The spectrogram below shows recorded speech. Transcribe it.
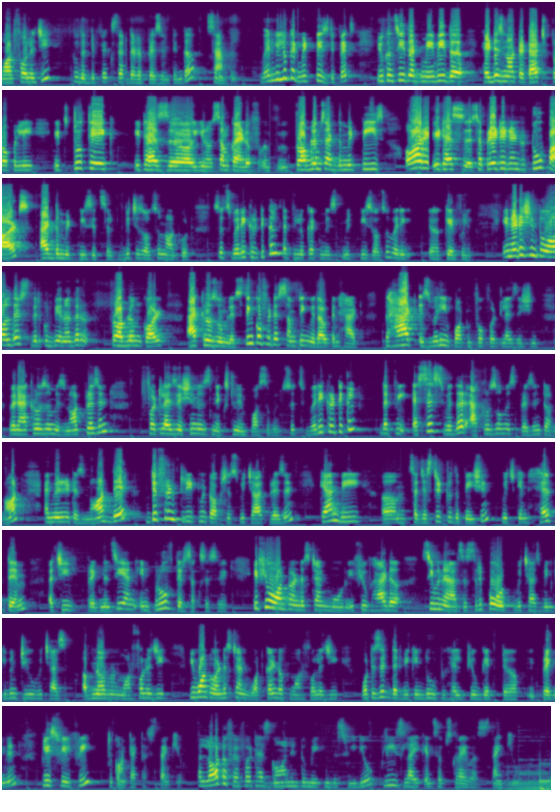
morphology to the defects that, that are present in the sample. When we look at mid-piece defects, you can see that maybe the head is not attached properly, it's too thick, it has uh, you know some kind of um, problems at the mid piece or it has separated into two parts at the mid piece itself which is also not good. So it's very critical that we look at mid piece also very uh, carefully. In addition to all this there could be another problem called acrosomeless think of it as something without an hat. The hat is very important for fertilization. When acrosome is not present fertilization is next to impossible. So it's very critical that we assess whether acrosome is present or not and when it is not there different treatment options which are present can be um, suggested to the patient which can help them achieve pregnancy and improve their success rate. If you want to understand more, if you've had a semen analysis report which has been given to you which has abnormal morphology, you want to understand what kind of morphology, what is it that we can do to help you get uh, pregnant, please feel free to contact us. Thank you. A lot of effort has gone into making this video. Please like and subscribe us. Thank you.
